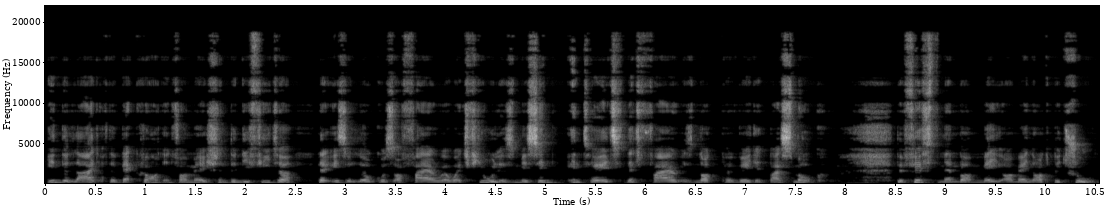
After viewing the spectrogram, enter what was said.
In the light of the background information, the defeater, there is a locus of fire where wet fuel is missing, entails that fire is not pervaded by smoke. The fifth member may or may not be true,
